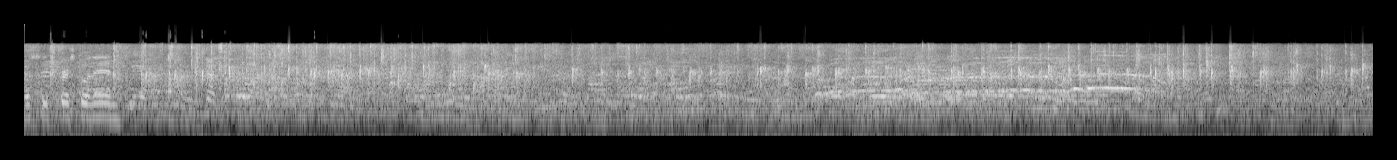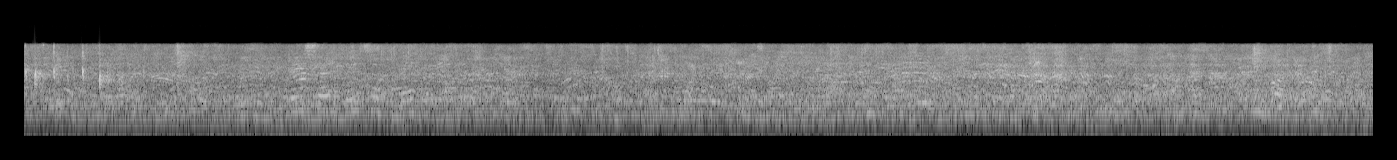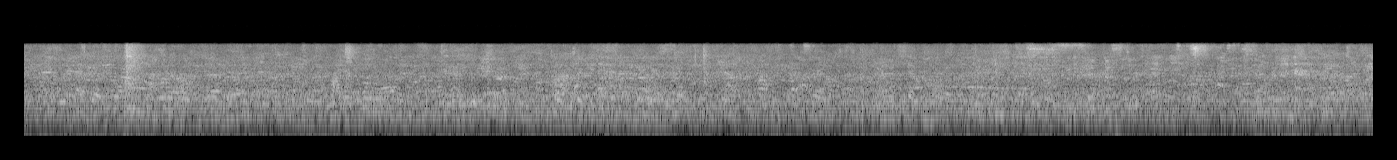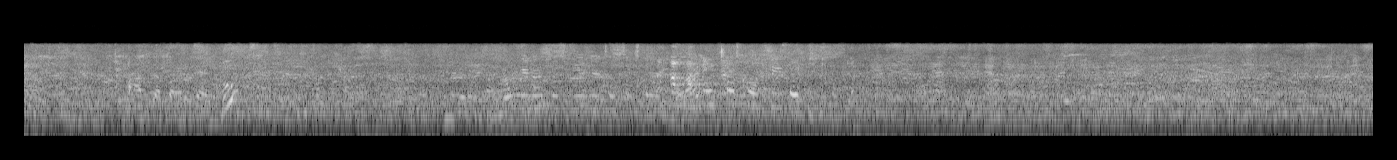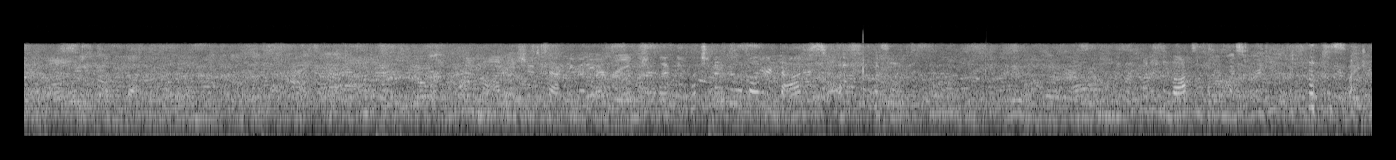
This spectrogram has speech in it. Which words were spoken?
That's the first one in. Popped up out of bed. Oops. I know we're not supposed to be in there till six thirty, but I don't trust those people. Mom, when she was packing up my room, she's like, what should I do with all your dog stuff? I was like, um, put it in a box and put it in my storage unit. It's like,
